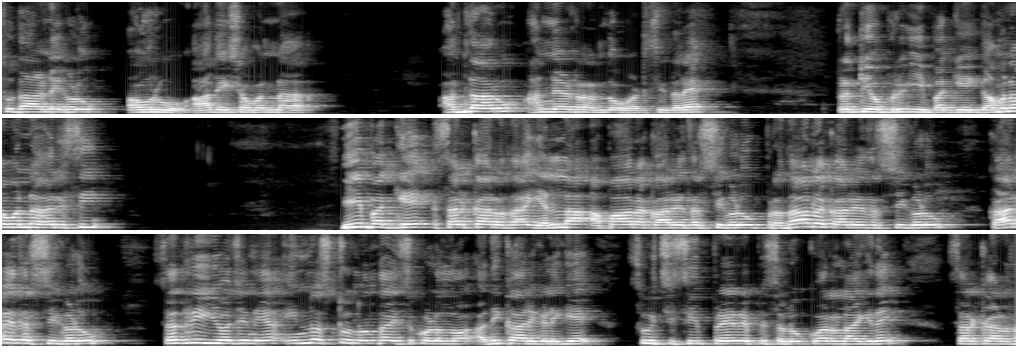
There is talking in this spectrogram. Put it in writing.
ಸುಧಾರಣೆಗಳು ಅವರು ಆದೇಶವನ್ನು ಹದಿನಾರು, ಹನ್ನೆರಡರಂದು ಹೊರಡಿಸಿದರೆ ಪ್ರತಿಯೊಬ್ಬರು ಈ ಬಗ್ಗೆ ಗಮನವನ್ನು ಹರಿಸಿ. ಈ ಬಗ್ಗೆ ಸರ್ಕಾರದ ಎಲ್ಲ ಅಪಾರ ಕಾರ್ಯದರ್ಶಿಗಳು, ಪ್ರಧಾನ ಕಾರ್ಯದರ್ಶಿಗಳು ಕಾರ್ಯದರ್ಶಿಗಳು ಸದ್ರಿ ಯೋಜನೆಯ ಇನ್ನಷ್ಟು ನೋಂದಾಯಿಸಿಕೊಳ್ಳಲು ಅಧಿಕಾರಿಗಳಿಗೆ ಸೂಚಿಸಿ ಪ್ರೇರೇಪಿಸಲು ಕೋರಲಾಗಿದೆ. ಸರ್ಕಾರದ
